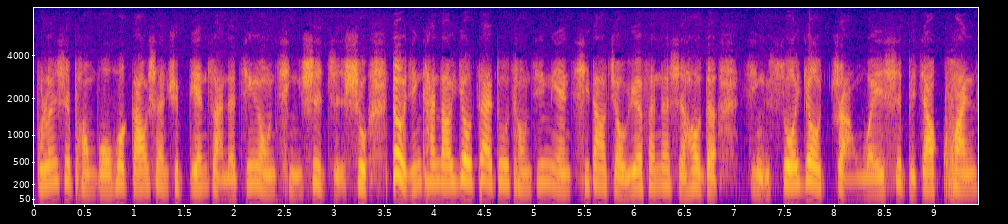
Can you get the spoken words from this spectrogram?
不论是彭博或高盛去编纂的金融情势指数，都已经看到又。再度从今年七到九月份的时候的紧缩，又转为是比较宽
